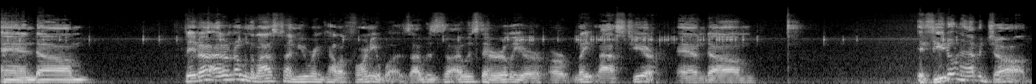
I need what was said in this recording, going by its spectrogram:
and um, I don't know when the last time you were in California was. I was I was there earlier or late last year, and um, if you don't have a job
